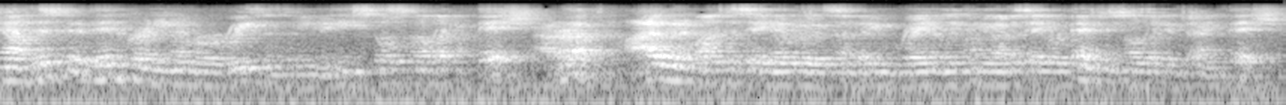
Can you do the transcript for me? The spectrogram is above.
Now, this could have been for any number of reasons. I mean, maybe he still smelled like a fish. I don't know. I wouldn't want to say no to somebody randomly coming up to say repent who smells like a giant fish.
